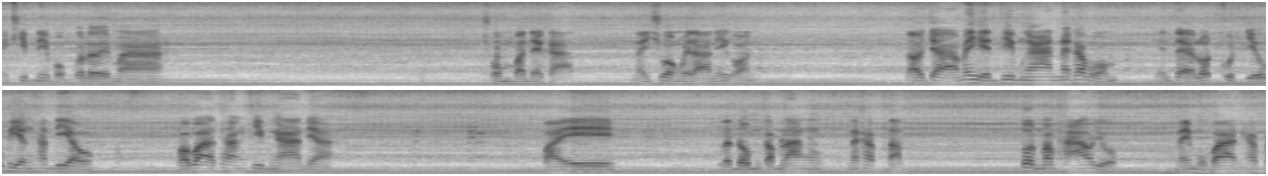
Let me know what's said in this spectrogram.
ในคลิปนี้ผมก็เลยมา ชมบรรยากาศในช่วงเวลานี้ก่อน เราจะไม่เห็นทีมงานนะครับผมเห็นแต่รถขุดจิ๋วเพียงคันเดียว เพราะว่าทางทีมงานเนี่ย ไประดมกำลังนะครับ ตัดต้นมะพร้าวอยู่ ในหมู่บ้านครับ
